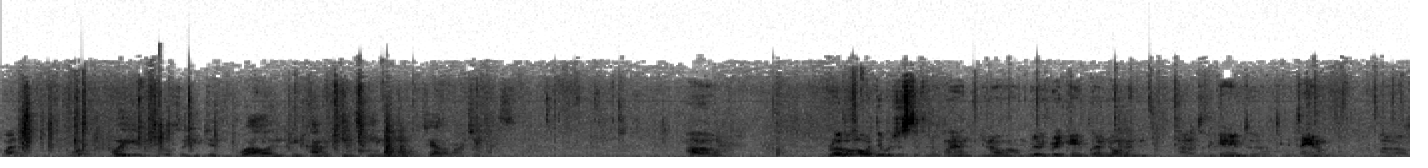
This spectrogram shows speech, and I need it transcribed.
Quinn? What, what do you feel as though you did well in, in kind of containing Taylor Martinez? Um, really, all we did was just stick to the plan. You know, um, we had a great game plan going into uh, the game to, to contain them. Um,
